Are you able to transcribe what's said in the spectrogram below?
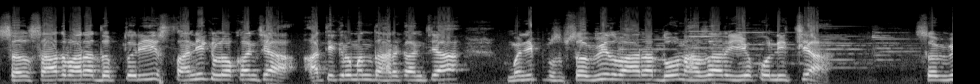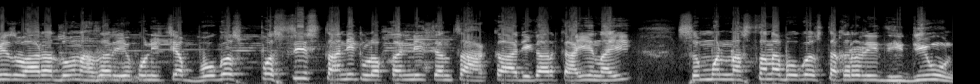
स सातबारा दप्तरी स्थानिक लोकांच्या अतिक्रमणधारकांच्या म्हणजे सव्वीस बारा दोन हजार एकोणीसच्या सव्वीस बारा दोन हजार एकोणीसच्या बोगस पस्तीस स्थानिक लोकांनी त्यांचा हक्क अधिकार काही नाही. संबंध नसताना बोगस तक्रारी दि- देऊन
